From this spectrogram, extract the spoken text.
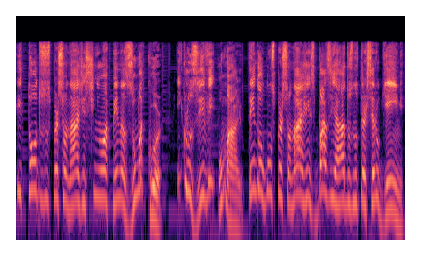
E todos os personagens tinham apenas uma cor, inclusive o Mario, tendo alguns personagens baseados no terceiro game,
